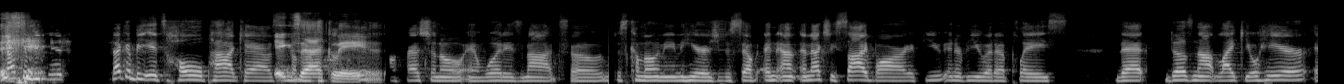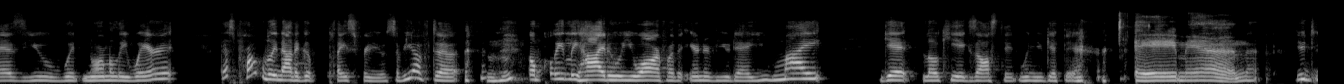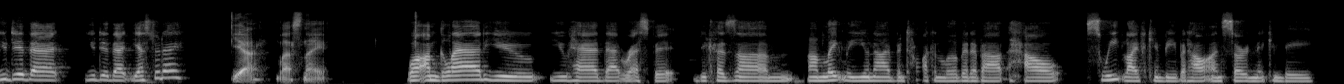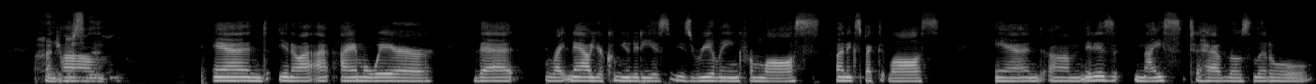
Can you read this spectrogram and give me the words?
that can be that could be its whole podcast. Exactly. Professional and what is not. So just come on in here as yourself. And, and actually, sidebar, if you interview at a place that does not like your hair as you would normally wear it, that's probably not a good place for you. So if you have to mm-hmm. completely hide who you are for the interview day, you might get low key exhausted when you get there. Amen. You you did that you did that yesterday? Yeah, last night. Well, I'm glad you you had that respite because um, um lately you and I have been talking a little bit about how sweet life can be, but how uncertain it can be. Hundred um, percent. And you know, I, I am aware that right now your community is is reeling from loss, unexpected loss, and um, it is nice to have those little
